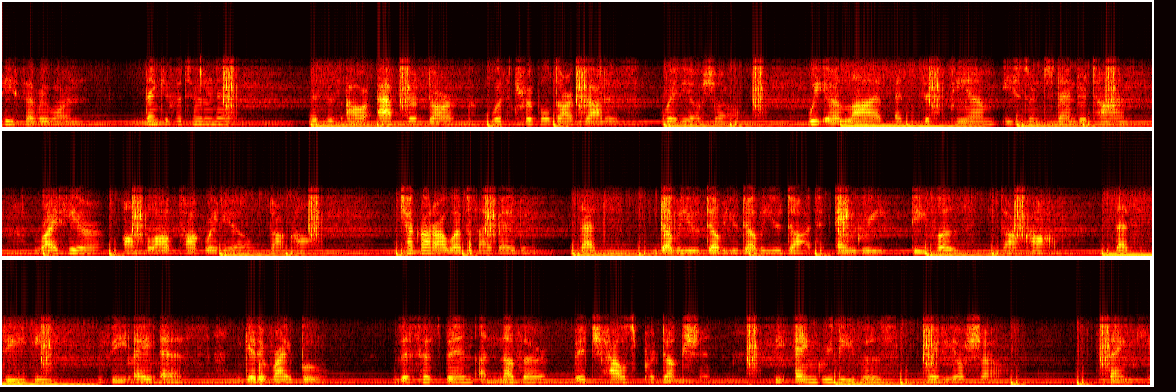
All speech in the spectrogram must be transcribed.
Peace, everyone. Thank you for tuning in. This is our After Dark with Triple Dark Goddess radio show. We air live at 6 p.m. Eastern Standard Time right here on blogtalkradio.com. Check out our website, baby. That's www.angrydevas.com. That's D E V A S. Get it right, boo. This has been another Bitch House production, The Angry Divas radio show. Thank you.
